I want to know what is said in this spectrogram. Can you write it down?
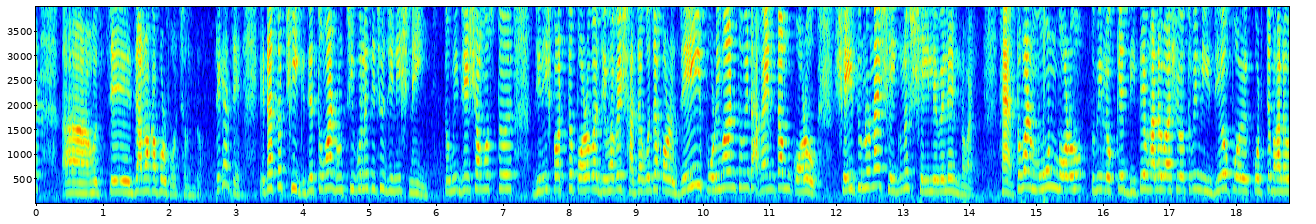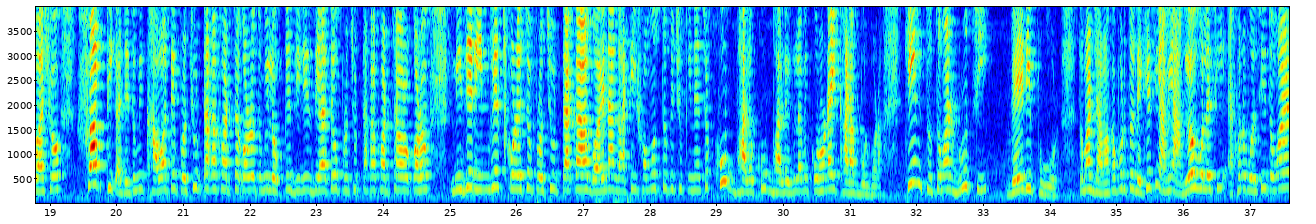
হচ্ছে জামা কাপড় পছন্দ। ঠিক আছে? এটা তো ঠিক যে তোমার রুচি বলে কিছু জিনিস নেই। তুমি যে সমস্ত জিনিসপত্র পড়ো বা যেভাবে সাজাগোজা করো, যেই পরিমাণ তুমি টাকা ইনকাম করো, সেই তুলনায় সেইগুলো সেই লেভেলের নয়। হ্যাঁ তোমার মন বড়, তুমি লোককে দিতে ভালোবাসো, তুমি নিজেও করতে ভালোবাসো, সব ঠিক আছে। তুমি খাওয়াতে প্রচুর টাকা খরচা করো, তুমি লোককে জিনিস দেওয়াতেও প্রচুর টাকা খরচা করো, নিজের ইনভেস্ট করেছ, প্রচুর টাকা, গয়না, গাটি, সমস্ত কিছু কিনেছো, খুব ভালো খুব ভালো। এগুলো আমি কোনোটাই খারাপ বলব না। কিন্তু তোমার রুচি ভেরি পুয়ার তোমার জামা কাপড় তো দেখেছি, আমি আগেও বলেছি এখনও বলছি, তোমার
